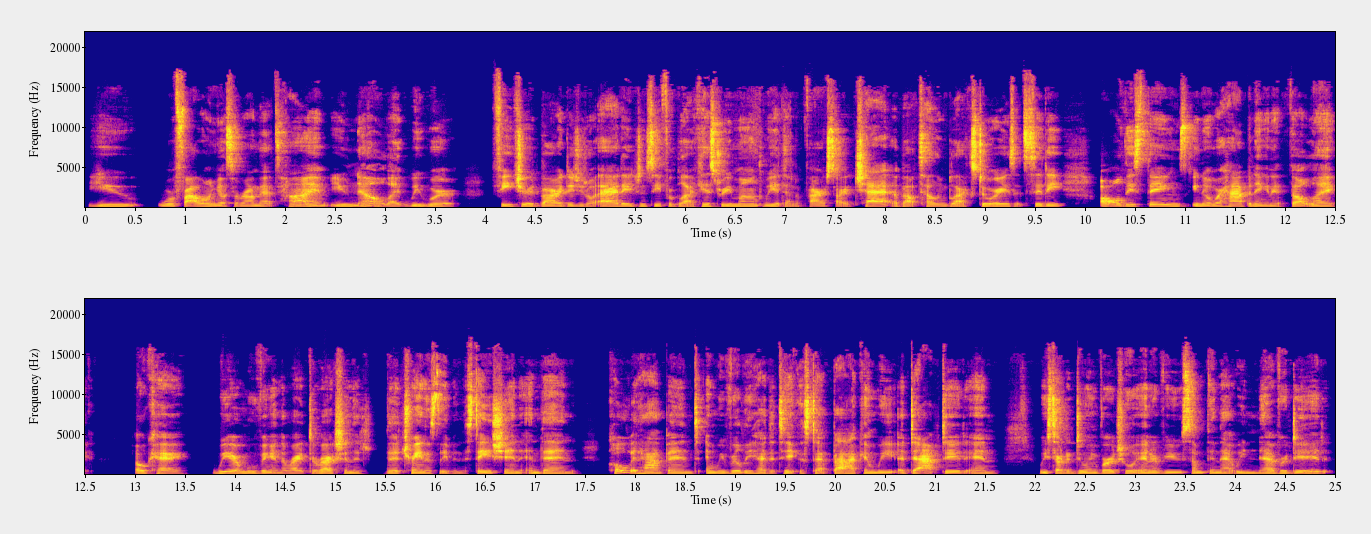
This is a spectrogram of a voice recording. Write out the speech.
you were following us around that time, you know, like we were featured by our digital ad agency for Black History Month. We had done a fireside chat about telling Black stories at Citi. All these things, you know, were happening, and it felt like, okay, we are moving in the right direction. The, the train is leaving the station. And then COVID happened, and we really had to take a step back and we adapted and we started doing virtual interviews, something that we never did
